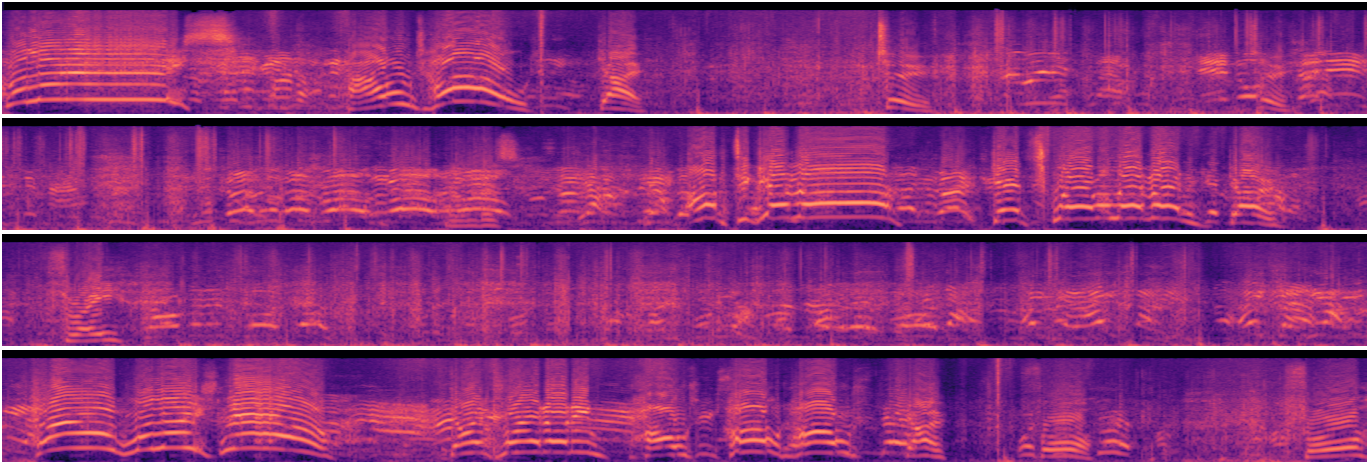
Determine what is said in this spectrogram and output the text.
Release! Hold, hold! Go. Two. Two. Numbers. Up together! Get square 11! Go. Three. Hold! Release now! Don't play it on him! Hold, hold, hold! Go. Four. Four.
